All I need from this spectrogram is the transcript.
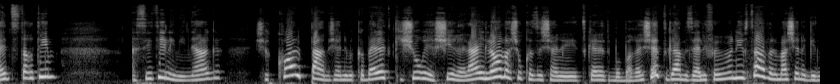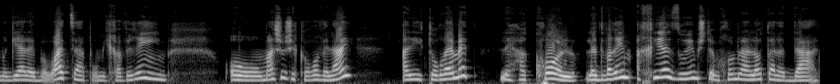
אדסטארטים. אה, עשיתי לי מנהג שכל פעם שאני מקבלת קישור ישיר אליי, לא משהו כזה שאני נתקלת בו ברשת, גם זה לפעמים אני עושה, אבל מה שנגיד מגיע אליי בוואטסאפ, או מחברים, או משהו שקרוב אליי, אני תורמת להכל, לדברים הכי הזויים שאתם יכולים להעלות על הדעת.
